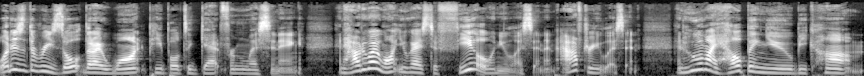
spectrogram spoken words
What is the result that I want people to get from listening? And how do I want you guys to feel when you listen and after you listen? And who am I helping you become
